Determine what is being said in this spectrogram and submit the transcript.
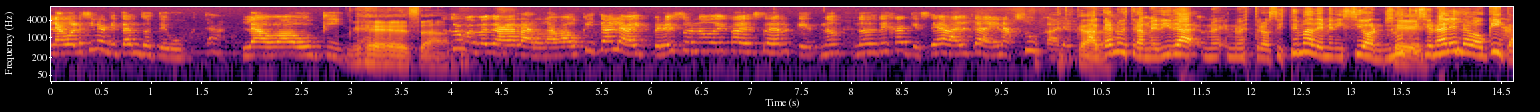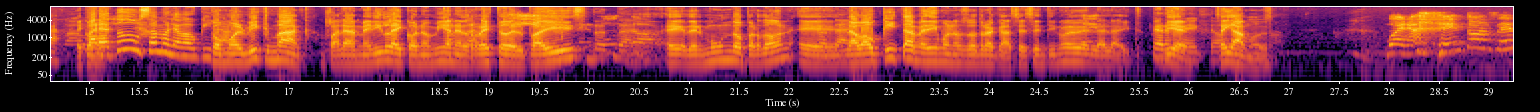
la golosina que tanto te gusta, la bauquita. Esa. Nosotros podemos agarrar la bauquita light, pero eso no deja de ser que no, no deja que sea alta en azúcares. Acá nuestra medida, nuestro sistema de medición nutricional es la bauquita. para todo usamos la bauquita. Como el Big Mac, para medir la economía en el resto del país, eh, del mundo, perdón. Eh, la bauquita medimos nosotros acá, 69 la light. Perfecto. Bien, sigamos. Bueno, entonces,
